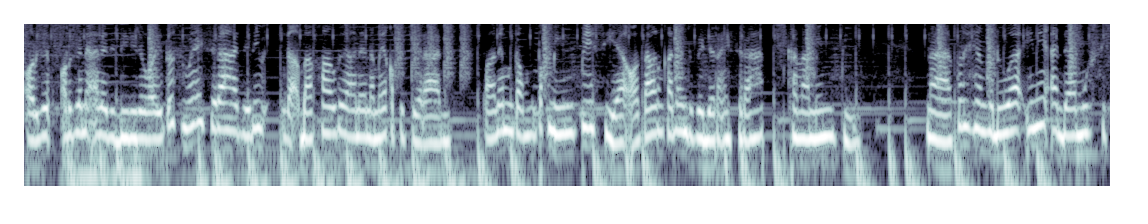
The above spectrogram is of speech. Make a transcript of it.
organ-organ yang ada di diri lo itu semuanya istirahat. Jadi nggak bakal tuh yang ada namanya kepikiran. Paling mentok-mentok mimpi sih ya otak kan kadang juga jarang istirahat karena mimpi. Nah terus yang kedua ini ada musik.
